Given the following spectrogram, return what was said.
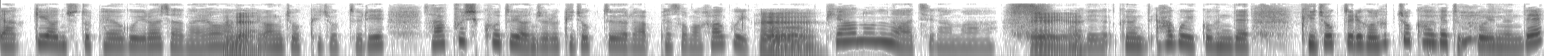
악기 연주도 배우고 이러잖아요. 네. 왕족 귀족들이 하프시코드 연주를 귀족들 앞에서 막 하고 있고 네. 피아노는 아직 아마 예, 예. 그, 그, 하고 있고 근데 귀족들이 그걸 흡족하게 듣고 있는데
